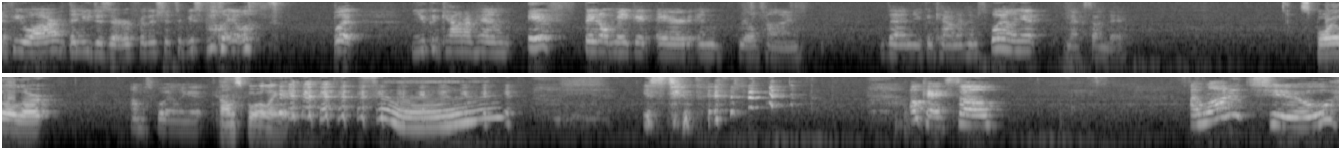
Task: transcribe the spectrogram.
if you are, then you deserve for this shit to be spoiled. but you can count on him if they don't make it aired in real time. Then you can count on him spoiling it next Sunday. Spoiler alert! I'm spoiling it. I'm spoiling it. You're stupid. okay, so I wanted to.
